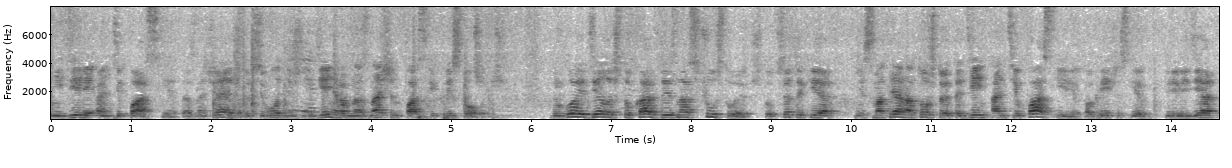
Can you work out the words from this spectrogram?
неделей антипасхи. Это означает, что сегодняшний день равнозначен Пасхе Христовой. Другое дело, что каждый из нас чувствует, что все-таки, несмотря на то, что это день антипасхи, или по-гречески переведя,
